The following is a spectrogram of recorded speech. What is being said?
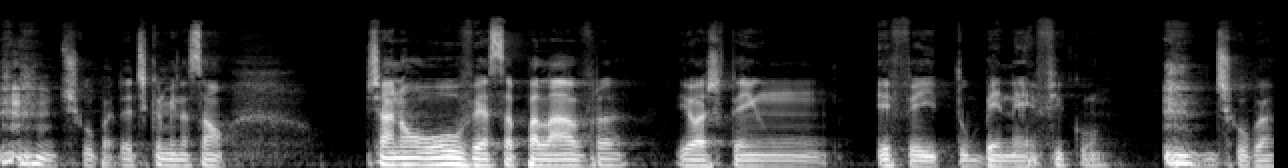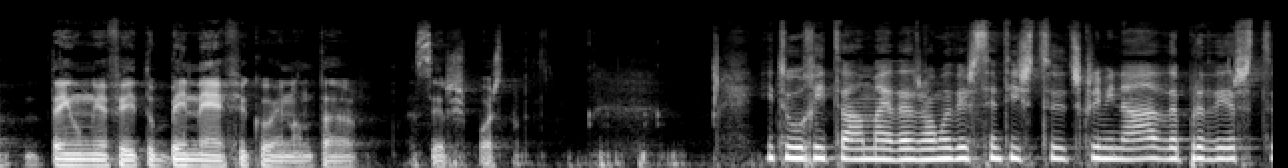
desculpa, da discriminação, já não ouve essa palavra, eu acho que tem um efeito benéfico. Desculpa, tem um efeito benéfico em não estar a ser exposto por isso. E tu, Rita Almeida, já alguma vez te sentiste discriminada? Perdeste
